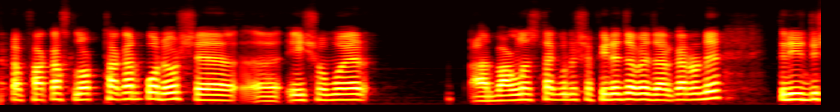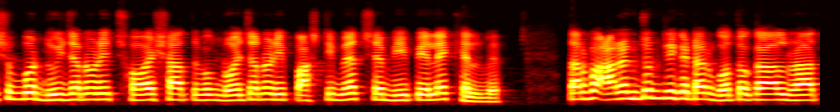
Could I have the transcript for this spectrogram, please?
একটা ফাঁকা স্লট থাকার পরেও সে এই সময়ের আর বাংলাদেশ থাকবে সে ফিরে যাবে যার কারণে তিরিশ ডিসেম্বর দুই জানুয়ারি ছয় সাত এবং নয় জানুয়ারি পাঁচটি ম্যাচ সে বিপিএল খেলবে। তারপর আরেকজন ক্রিকেটার গতকাল রাত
